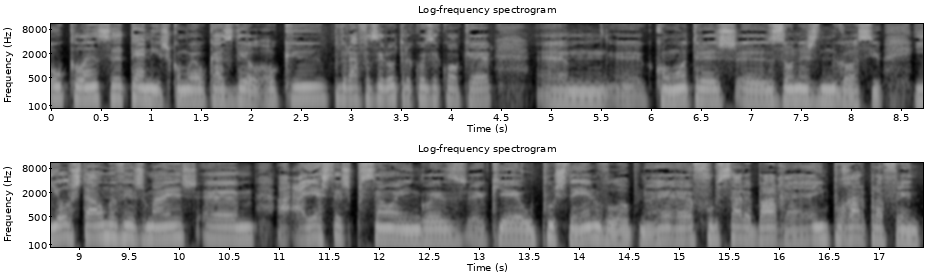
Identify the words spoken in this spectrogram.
ou que lança ténis, como é o caso dele, ou que poderá fazer outra coisa qualquer um, eh, com outras uh, zonas de negócio. E ele está, uma vez mais, um, há, há, esta expressão em inglês que é o push the envelope, não é? A forçar a barra, a empurrar para a frente.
